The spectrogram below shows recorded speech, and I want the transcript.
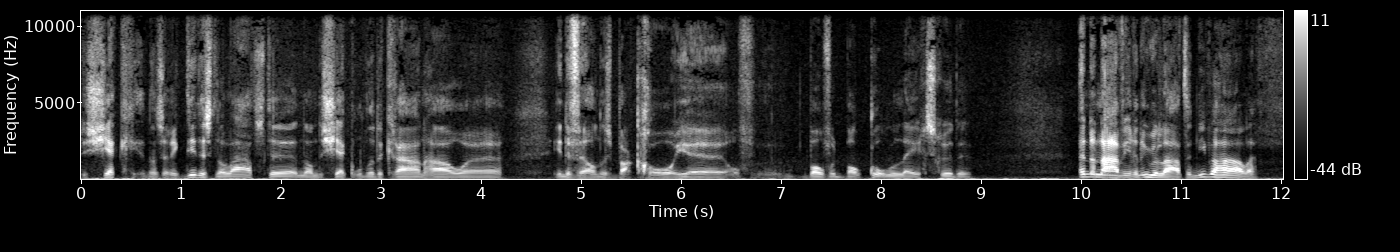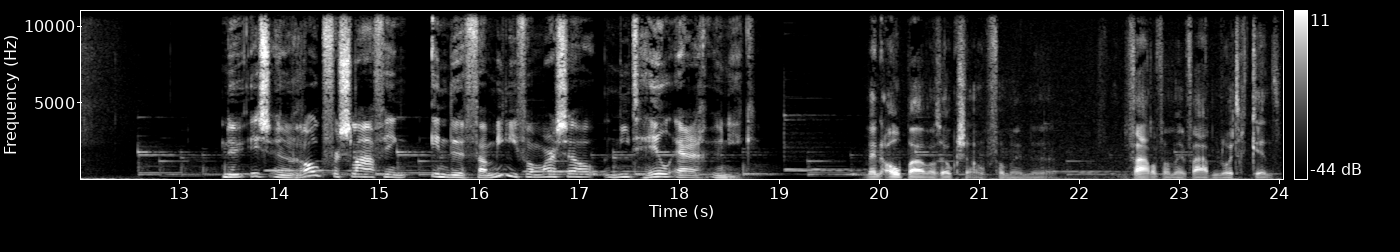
de check. En dan zeg ik, dit is de laatste. En dan de check onder de kraan houden, in de vuilnisbak gooien. Of boven het balkon leeg schudden. En daarna weer een uur later nieuwe halen. Nu is een rookverslaving in de familie van Marcel niet heel erg uniek. Mijn opa was ook zo, van mijn, de vader van mijn vader nooit gekend.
